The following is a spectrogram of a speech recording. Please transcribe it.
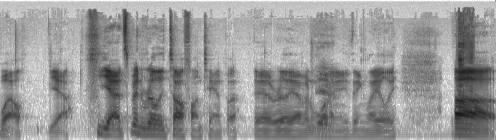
Well, yeah, yeah, it's been really tough on Tampa. They really haven't won Yeah. anything lately. Uh,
